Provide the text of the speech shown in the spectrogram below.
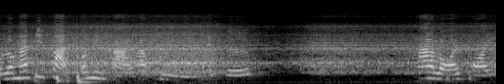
ผลไม้ปีศาจก็มีขายครับอยู่ในเซิร์ฟห้าร้อยพอยต์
